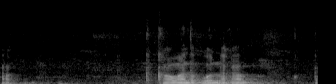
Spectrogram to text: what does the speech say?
ครับ เขาวันตะพุนนะครับก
